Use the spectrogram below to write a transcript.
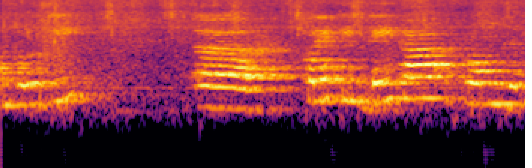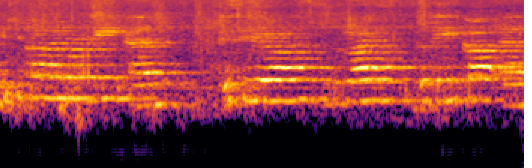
ontology, collecting data from the digital library and serialize the data and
